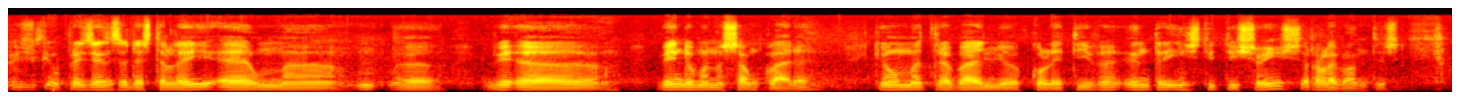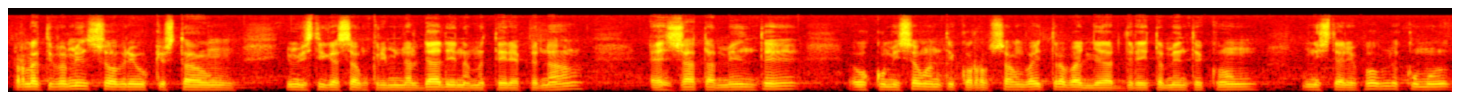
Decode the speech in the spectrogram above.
A presença desta lei é uma, uh, vem uma noção clara que é um trabalho coletivo entre instituições relevantes. Relativamente sobre a questão investigação criminalidade na matéria penal, exatamente a Comissão Anticorrupção vai trabalhar diretamente com o Ministério Público como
